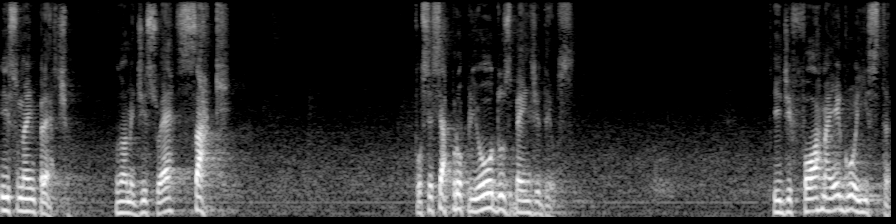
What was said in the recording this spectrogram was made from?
isso não é empréstimo. O nome disso é saque. Você se apropriou dos bens de Deus. E de forma egoísta.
